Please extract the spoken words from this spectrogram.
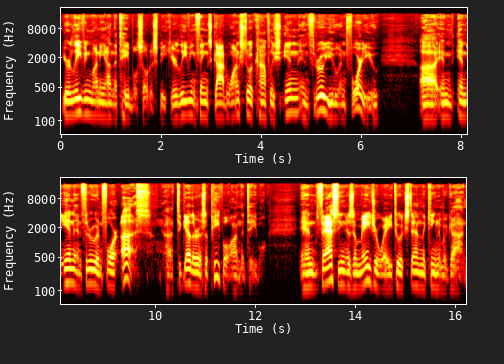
you're leaving money on the table, so to speak. You're leaving things God wants to accomplish in and through you and for you, uh, and, in and through and for us uh, together as a people on the table. And fasting is a major way to extend the kingdom of God.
